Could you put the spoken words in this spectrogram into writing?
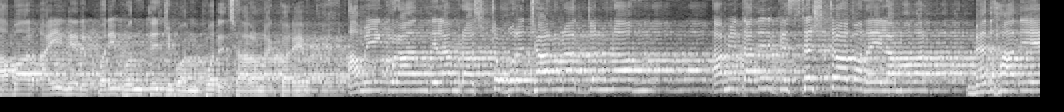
আমার আইনের পরিপন্থী জীবন পরিচালনা করে। আমি কোরআন দিলাম, রাষ্ট্র পরিচালনার জন্য। আমি তাদেরকে শ্রেষ্ঠ বানাইলাম আমার মেধা দিয়ে,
